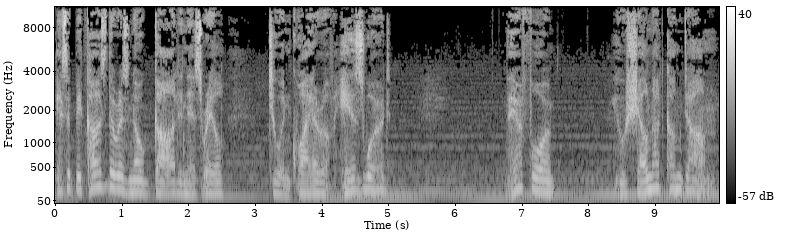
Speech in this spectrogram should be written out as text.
is it because there is no God in Israel to inquire of his word? Therefore, you shall not come down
